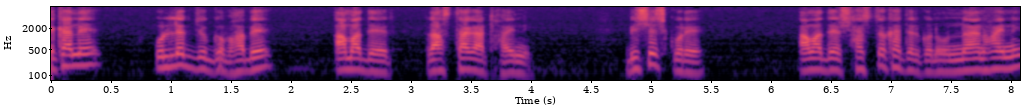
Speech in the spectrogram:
এখানে উল্লেখযোগ্যভাবে আমাদের রাস্তাঘাট হয়নি। বিশেষ করে আমাদের স্বাস্থ্য খাতের কোনো উন্নয়ন হয়নি।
